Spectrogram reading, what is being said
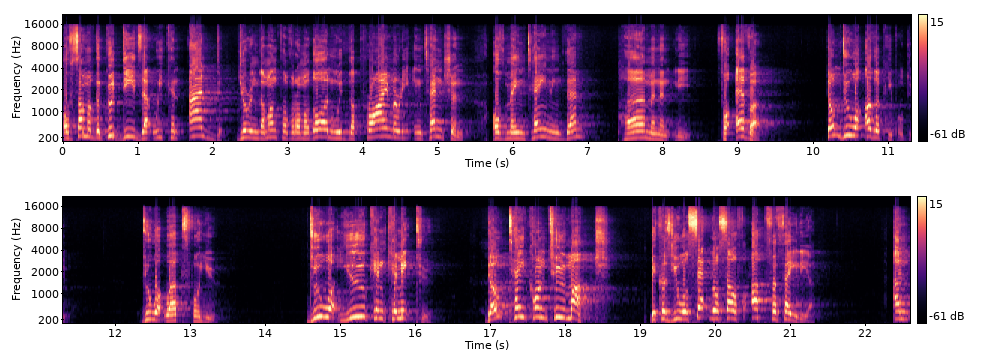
of some of the good deeds that we can add during the month of Ramadan with the primary intention of maintaining them permanently, forever. Don't do what other people do. Do what works for you. Do what you can commit to. Don't take on too much because you will set yourself up for failure. And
